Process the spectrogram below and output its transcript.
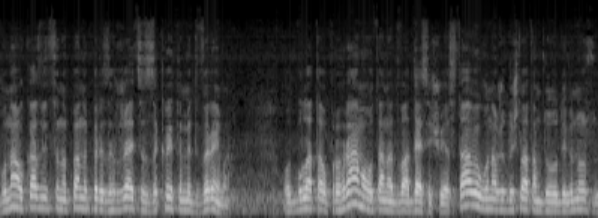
Вона, оказується, напевно, перезагружається з закритими дверима. От була та програма, ота на 2.10, що я ставив, вона вже дійшла там до 90, е,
